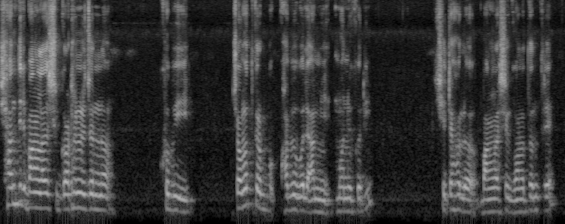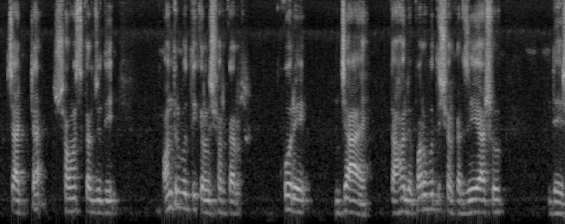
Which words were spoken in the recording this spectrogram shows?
শান্তির বাংলাদেশ গঠনের জন্য খুবই চমৎকার হবে বলে আমি মনে করি। সেটা হলো বাংলাদেশের গণতন্ত্রে চারটা সংস্কার যদি অন্তর্বর্তীকালীন সরকার করে যায়, তাহলে পরবর্তী সরকার যে আসুক, দেশ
